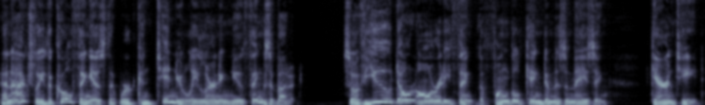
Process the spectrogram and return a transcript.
And actually, the cool thing is that we're continually learning new things about it. So if you don't already think the fungal kingdom is amazing, guaranteed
